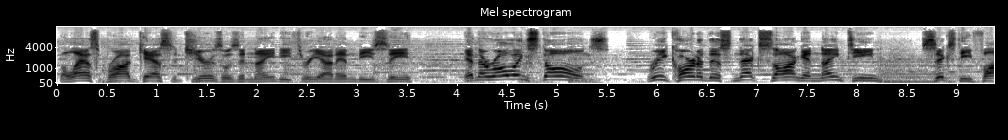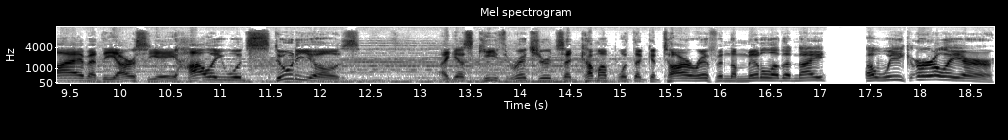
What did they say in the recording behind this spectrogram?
The last broadcast of Cheers was in 93 on NBC. And the Rolling Stones recorded this next song in 1965 at the RCA Hollywood Studios. I guess Keith Richards had come up with the guitar riff in the middle of the night a week earlier.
